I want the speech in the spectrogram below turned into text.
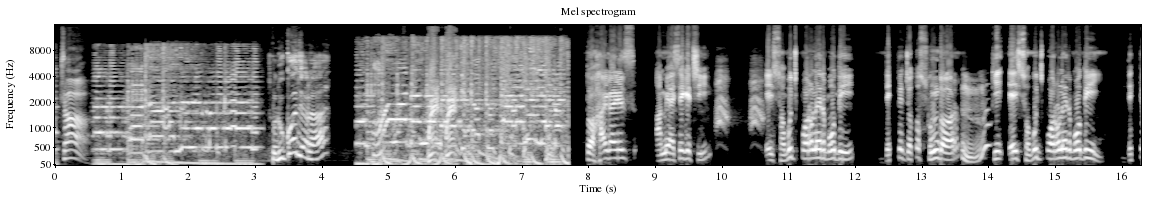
আচ্ছা রুকো যারা তো হাই গাইজ আমি এসে গেছি। এই সবুজ পরনের বদি দেখতে যত সুন্দর কি এই সবুজ পরনের বদি দেখতে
